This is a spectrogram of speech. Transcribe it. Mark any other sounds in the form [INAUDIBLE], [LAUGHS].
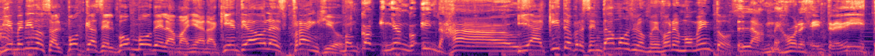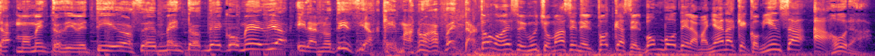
Bienvenidos al podcast El Bombo de la Mañana. Quien te habla es Frangio. Bangkok y Ñongo in the house. Y aquí te presentamos los mejores momentos. Las mejores entrevistas, momentos divertidos, segmentos de comedia y las noticias que más nos afectan. Todo eso y mucho más en el podcast El Bombo de la Mañana que comienza ahora.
